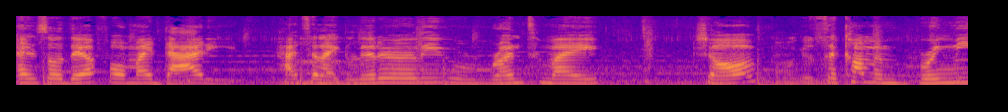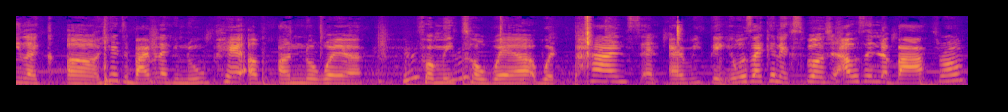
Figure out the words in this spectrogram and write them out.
and so therefore my daddy had to like literally run to my job. To come and bring me like uh he had to buy me like a new pair of underwear for me to wear with pants and everything. It was like an explosion. I was in the bathroom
